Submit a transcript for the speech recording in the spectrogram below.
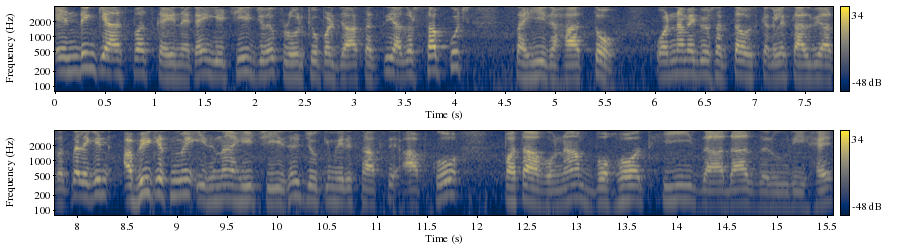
एंडिंग के आसपास कहीं ना कहीं ये चीज़ जो है फ्लोर के ऊपर जा सकती है, अगर सब कुछ सही रहा तो। वरना में भी हो सकता है, उसके अगले साल भी आ सकता है, लेकिन अभी के इसमें इतना ही चीज़ है जो कि मेरे हिसाब से आपको पता होना बहुत ही ज़्यादा ज़रूरी है।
